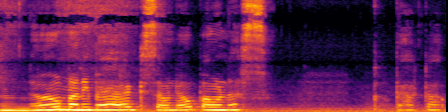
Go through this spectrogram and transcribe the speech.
No money bag, so no bonus. Go back up.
